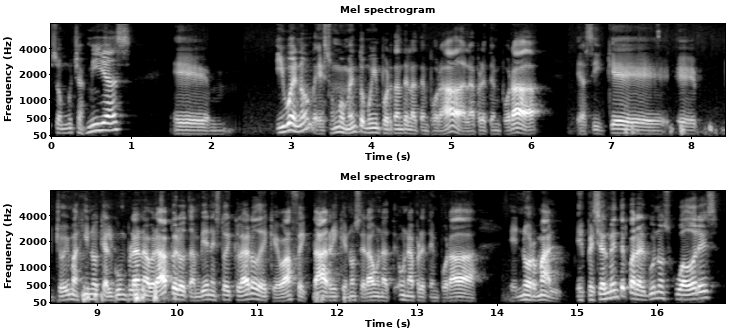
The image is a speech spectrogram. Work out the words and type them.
son muchas millas. Eh, y bueno, es un momento muy importante en la temporada, la pretemporada. Así que eh, yo imagino que algún plan habrá, pero también estoy claro de que va a afectar y que no será una, una pretemporada eh, normal, especialmente para algunos jugadores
